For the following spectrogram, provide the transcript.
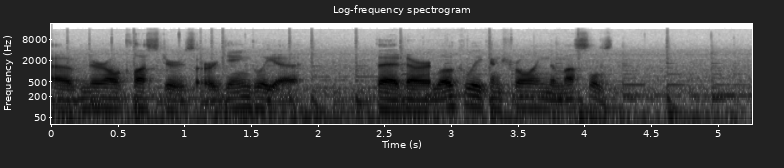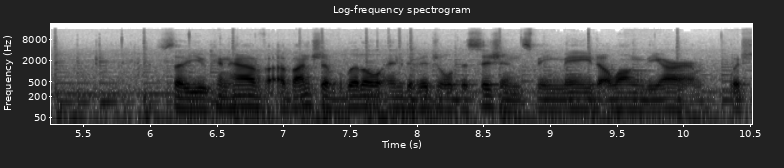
of neural clusters or ganglia that are locally controlling the muscles. So you can have a bunch of little individual decisions being made along the arm, which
